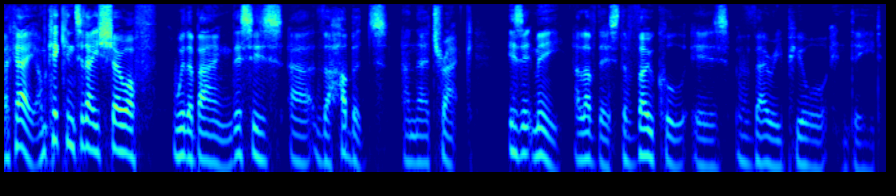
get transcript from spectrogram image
okay, I'm kicking today's show off with a bang. This is uh, the Hubbards and their track, Is It Me? I love this. The vocal is very pure indeed.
